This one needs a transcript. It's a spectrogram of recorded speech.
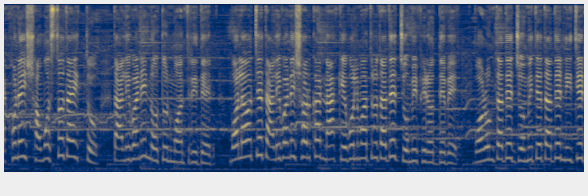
এখন এই সমস্ত দায়িত্ব তালিবানি নতুন মন্ত্রীদের। বলা হচ্ছে তালিবানি সরকার না কেবলমাত্র তাদের জমি ফেরত দেবে, বরং তাদের জমিতে তাদের নিজের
